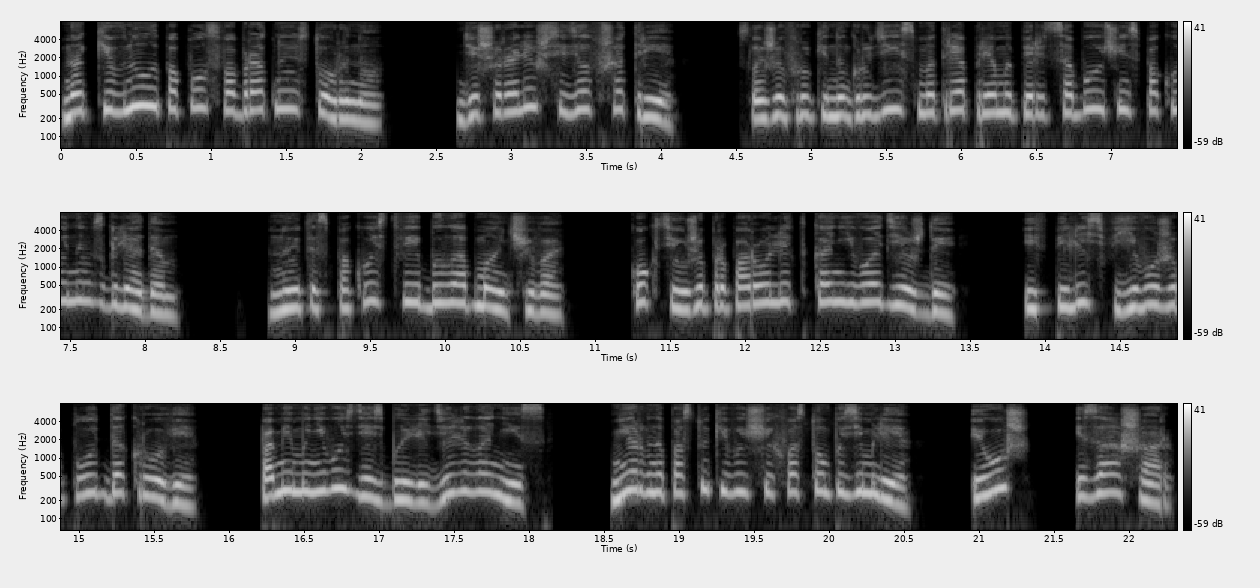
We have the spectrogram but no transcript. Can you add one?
Нак кивнул и пополз в обратную сторону. Деширалиш сидел в шатре, сложив руки на груди и смотря прямо перед собой очень спокойным взглядом. Но это спокойствие было обманчиво. Когти уже пропороли ткань его одежды и впились в его же плоть до крови. Помимо него здесь были Делиланис, нервно постукивающий хвостом по земле, Иош и Заашар.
